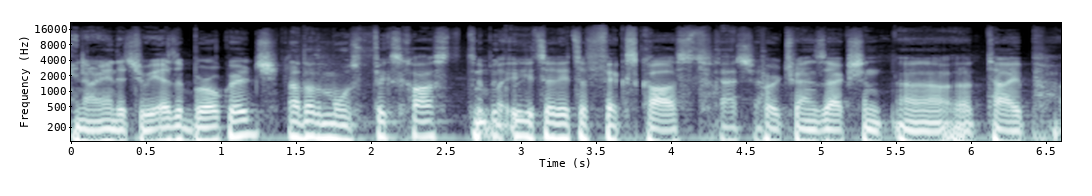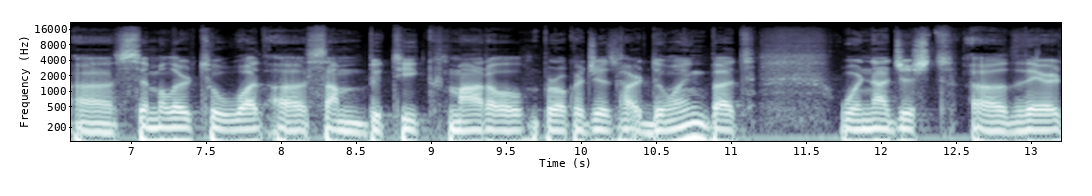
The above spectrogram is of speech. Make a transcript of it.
In our industry, as a brokerage, are the most fixed cost? Typically? It's a it's a fixed cost gotcha. per transaction uh, type, uh, similar to what uh, some boutique model brokerages are doing, but we're not just uh, there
